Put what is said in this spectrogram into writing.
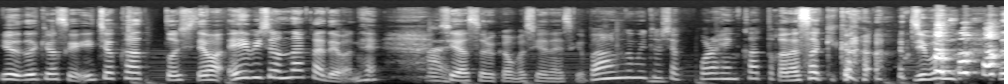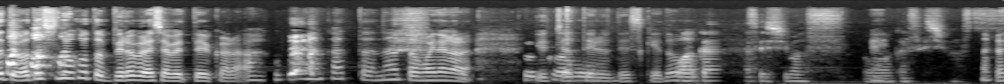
言うときますけど一応カットしては A ビジョンの中ではね、はい。シェアするかもしれないですけど番組としてはここら辺カットかな？さっきから。自分だって私のことベラベラ喋ってるからあここら辺カットだなと思いながら 言っちゃってるんですけど。お任せします。おえ任せします。なんか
